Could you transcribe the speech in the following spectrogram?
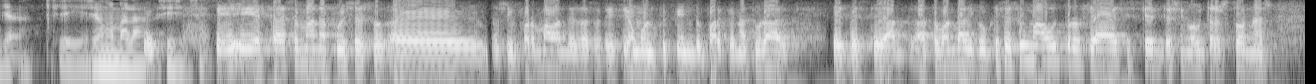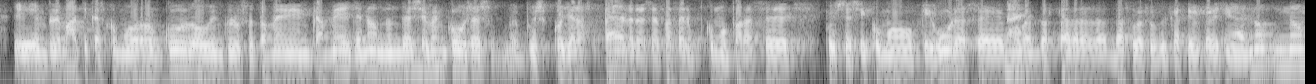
ya. Sí, esa é unha mala... Sí, sí, sí. E, e esta semana, pois, pues, eso, eh, nos informaban desde a Asociación Montepín do Parque Natural deste ato vandálico que se suma a outros xa existentes en outras zonas eh, emblemáticas como o Roncudo ou incluso tamén en Camelle, non? Onde se ven cousas, pois coller as pedras e facer como parece, pois así como figuras eh, vale. movendo as pedras das súas ubicacións originais. Non non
